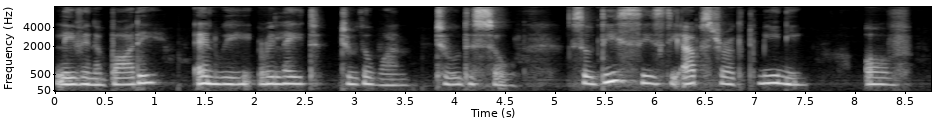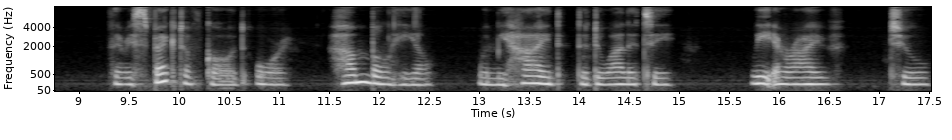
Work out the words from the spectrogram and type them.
live in a body and we relate to the one, to the soul. So this is the abstract meaning of the respect of God or humble heel, when we hide the duality, we arrive to,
